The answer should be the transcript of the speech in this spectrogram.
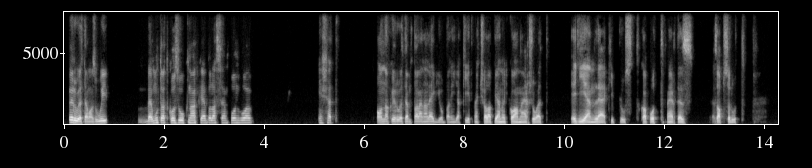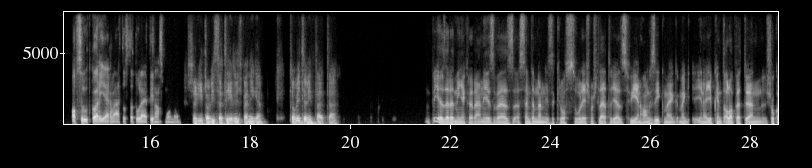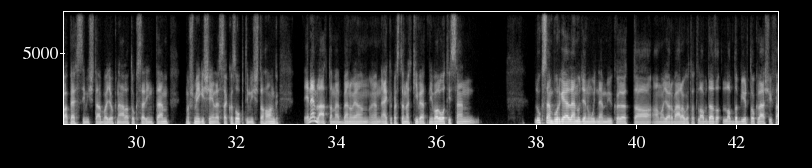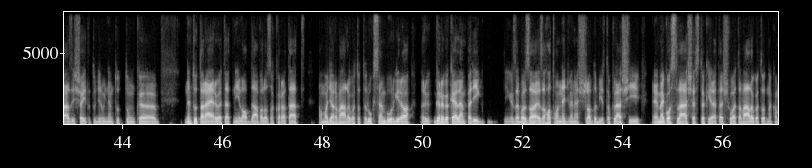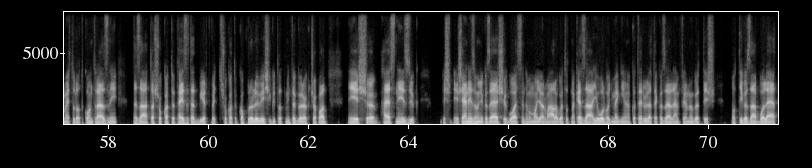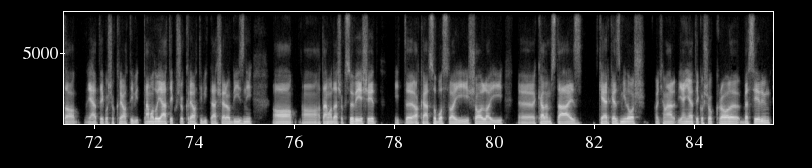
örültem az új bemutatkozóknak ebből a szempontból, és hát annak örültem talán a legjobban így a két meccs alapján, hogy Kalmár Zsolt egy ilyen lelki pluszt kapott, mert ez, ez abszolút abszolút karrierváltoztató lehet, én azt mondom. Segít a visszatérésben, igen. Tomi, te mit láttál? Az eredményekre ránézve ez, ez szerintem nem nézik rosszul, és most lehet, hogy ez hülyén hangzik, meg, meg én egyébként alapvetően sokkal pessimistább vagyok nálatok szerintem, most mégis én leszek az optimista hang. Én nem láttam ebben olyan, olyan elképesztően nagy kivetni valót, hiszen Luxemburg ellen ugyanúgy nem működött a, a magyar válogatott labda, labdabirtoklási fázisai, tehát ugyanúgy nem tudtunk, nem tudta ráerőltetni labdával az akaratát a magyar válogatott a luxemburgira, a görögök ellen pedig igazából ez a, ez a 60-40-es labdabirtoklási megoszlás, ez tökéletes volt a válogatottnak, amely tudott kontrázni, ezáltal sokkal több helyzetet bírt, vagy sokkal több kapuralövésig jutott, mint a görög csapat, és ha ezt nézzük, és, és elnézem mondjuk az első gólt, szerintem a magyar válogatottnak ez áll jól, hogy megnyílnak a területek az ellenfél mögött, és ott igazából lehet a játékosok kreativ, támadó játékosok kreativitására bízni a, a, a támadások szövését, itt akár Szoboszlai, Sallai, Callum Stiles, Kerkez Milos, hogyha már ilyen játékosokról beszélünk,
